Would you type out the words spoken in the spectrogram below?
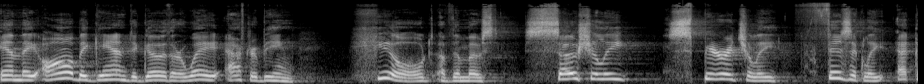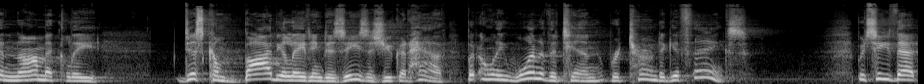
And they all began to go their way after being healed of the most socially, spiritually, physically, economically discombobulating diseases you could have, but only one of the ten returned to give thanks. But see, that,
